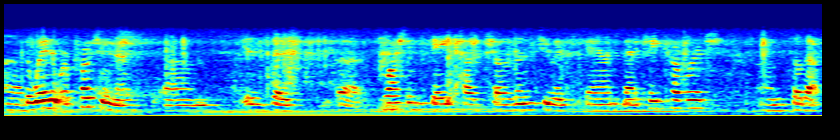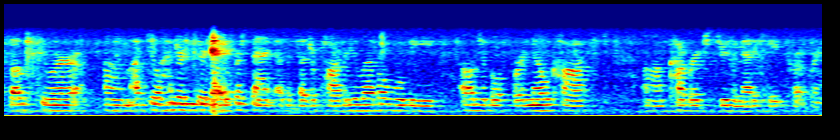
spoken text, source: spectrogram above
Uh, the way that we're approaching this um, is that uh, Washington State has chosen to expand Medicaid coverage um, so that folks who are um, up to 138% of the federal poverty level will be eligible for no-cost uh, coverage through the Medicaid program.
